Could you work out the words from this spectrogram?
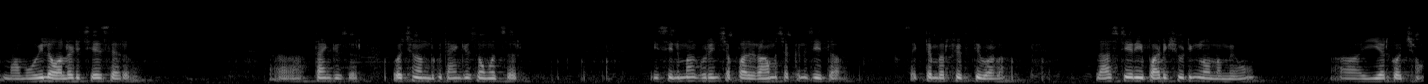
మా మూవీలో ఆల్రెడీ చేశారు. థ్యాంక్ యూ సార్ వచ్చినందుకు thank you so much sir ఈ సినిమా గురించి చెప్పాలి. రామచక్కని సీత సెప్టెంబర్ ఫిఫ్త్ ఇవాళ. లాస్ట్ ఇయర్ ఈ పాటికి షూటింగ్లో ఉన్నాం మేము. ఈ ఇయర్కి వచ్చాం.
